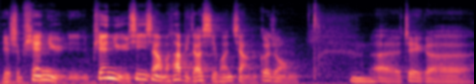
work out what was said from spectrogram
也是偏女偏女性向嘛，它比较喜欢讲各种嗯呃这个。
